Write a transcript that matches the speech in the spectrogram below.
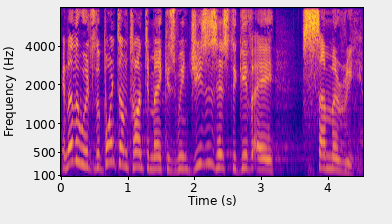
In other words, the point I'm trying to make is when Jesus has to give a summary,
